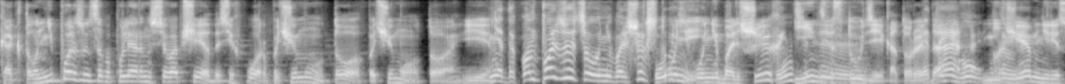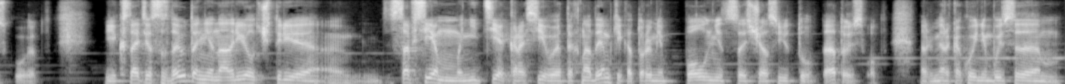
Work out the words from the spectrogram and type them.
как-то он не пользуется популярностью вообще до сих пор. Почему то? Почему то? И... Нет, так он пользуется у небольших студий. У, у небольших инди-студий, которые, да, ничем не рискуют. И, кстати, создают они на Unreal 4 э, совсем не те красивые технодемки, которыми полнится сейчас YouTube, да, то есть вот, например, какой-нибудь эм,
